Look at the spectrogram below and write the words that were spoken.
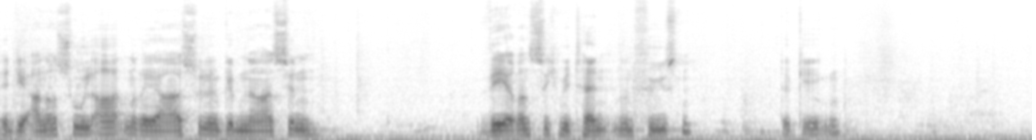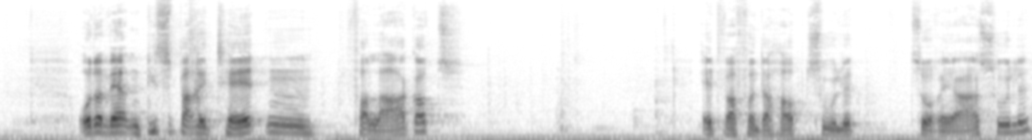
Denn die anderen Schularten, Realschulen und Gymnasien, wehren sich mit Händen und Füßen dagegen? Oder werden Disparitäten verlagert, etwa von der Hauptschule zur Realschule?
